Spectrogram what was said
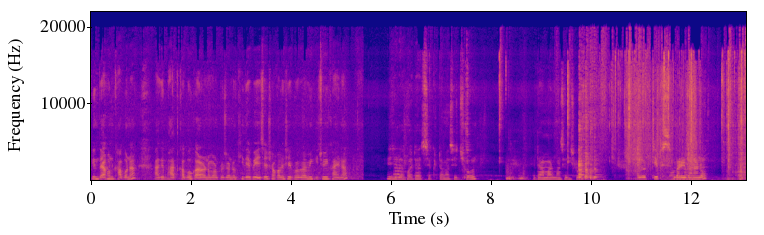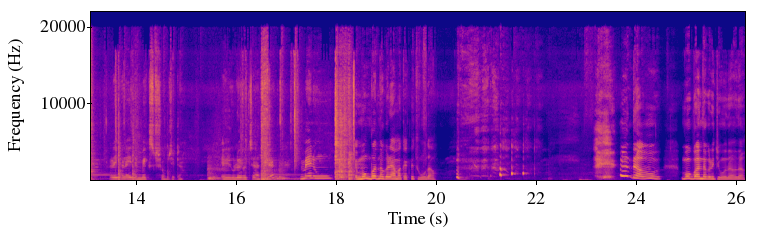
কিন্তু এখন খাব না। আগে ভাত খাব, কারণ আমার প্রচণ্ড খিদে পেয়েছে। সকালে সেভাবে আমি কিছুই খাই না। এই যে দেখো, এটা হচ্ছে একটা মাছের ঝোল। এটা আমার মাছের ঝোল। আলুর চিপস বাড়ির বানানো। আর এখানে এই যে মিক্সড সবজিটা। এইগুলোই হচ্ছে আজকে মেনু মুখ বন্ধ করে আমাকে একটা চুমু দাও। দাও মুখ মুখ বন্ধ করে চুমু দাও দাও।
